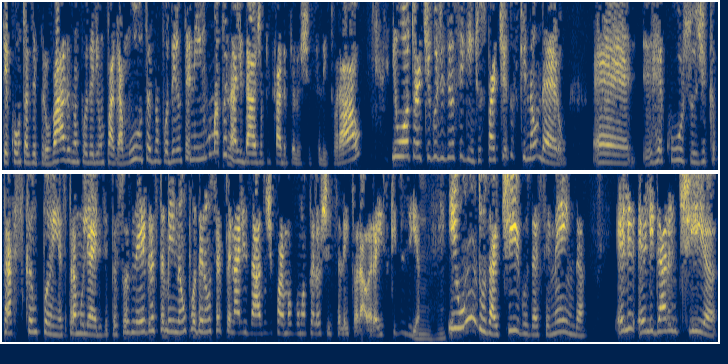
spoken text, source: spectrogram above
ter contas reprovadas, não poderiam pagar multas, não poderiam ter nenhuma penalidade aplicada pela Justiça Eleitoral. E o outro artigo dizia o seguinte: os partidos que não deram é, recursos para as campanhas para mulheres e pessoas negras também não poderão ser penalizados de forma alguma pela Justiça Eleitoral. Era isso que dizia. Uhum. E um dos artigos dessa emenda, ele, ele garantia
